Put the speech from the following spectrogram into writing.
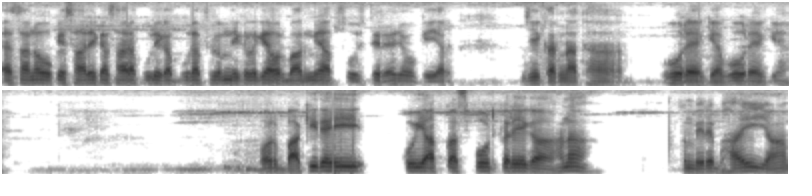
ऐसा ना हो कि सारे का सारा, पूरे का पूरा फ़िल्म निकल गया और बाद में आप सोचते रह जाओ कि यार, ये करना था, वो रह गया, वो रह गया। और बाकी रही कोई आपका सपोर्ट करेगा है ना तो मेरे भाई यहाँ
